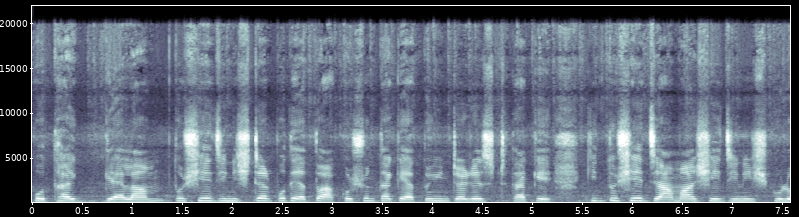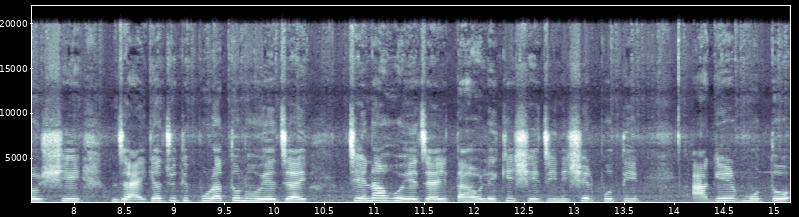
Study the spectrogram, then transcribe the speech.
কোথায় গেলাম, তো সেই জিনিসটার প্রতি এত আকর্ষণ থাকে, এত ইন্টারেস্ট থাকে, কিন্তু সেই জামা, সেই জিনিসগুলো, সেই জায়গা যদি পুরাতন হয়ে যায়, চেনা হয়ে যায়, তাহলে কি সেই জিনিসের প্রতি আগের মতো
